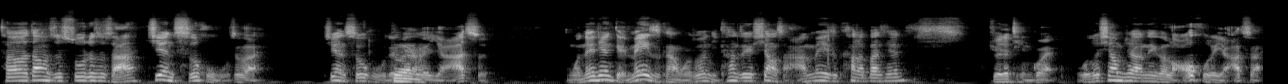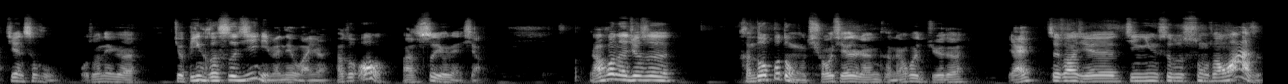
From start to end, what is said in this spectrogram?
他当时说的是啥？剑齿虎是吧？剑齿虎的那个牙齿。我那天给妹子看，我说你看这个像啥？妹子看了半天，觉得挺怪。我说像不像那个老虎的牙齿啊？剑齿虎。我说那个就《冰河世纪》里面那玩意儿。他说哦啊是有点像。然后呢，就是很多不懂球鞋的人可能会觉得。哎，这双鞋精英是不是送双袜子？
